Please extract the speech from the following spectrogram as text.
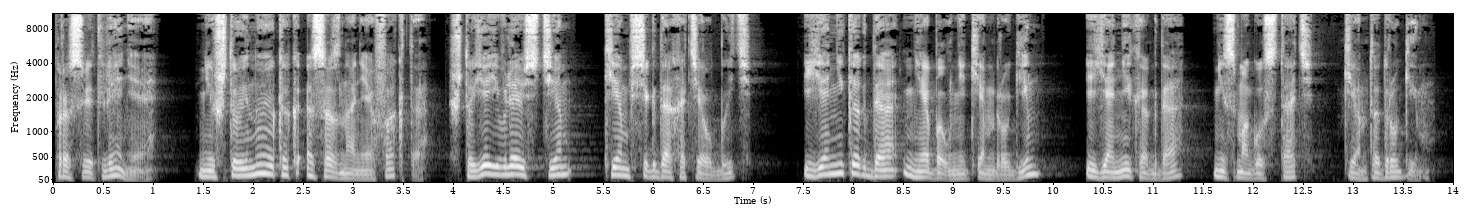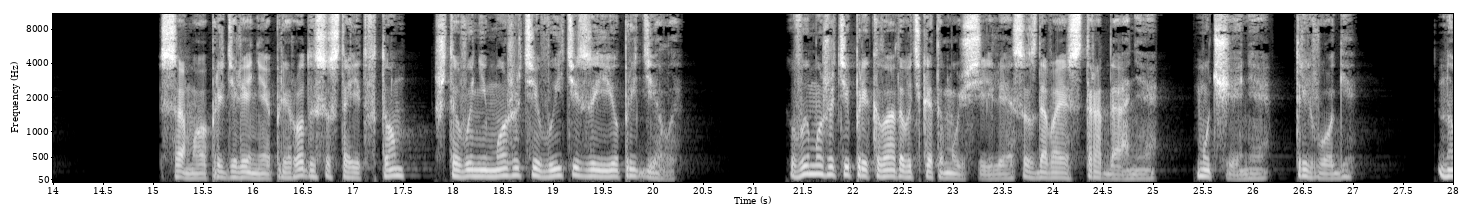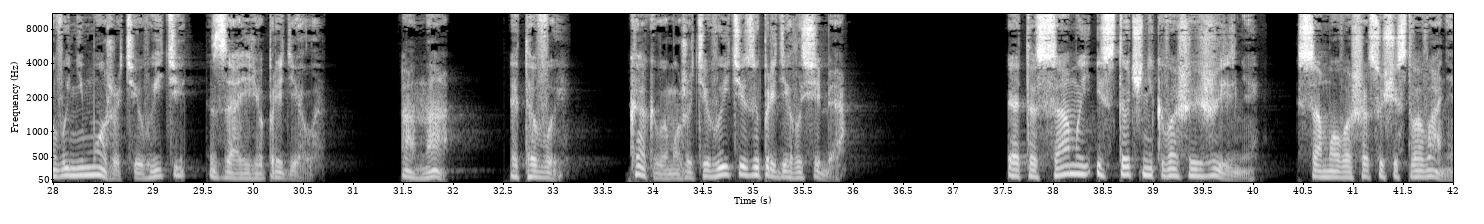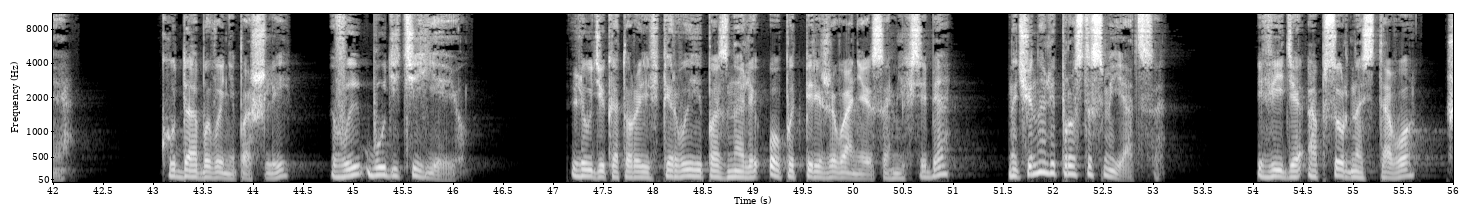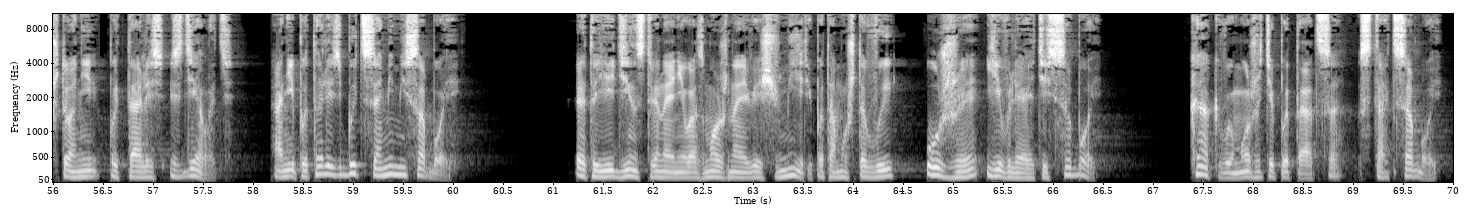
Просветление – не что иное, как осознание факта, что я являюсь тем, кем всегда хотел быть, и я никогда не был никем другим, и я никогда не смогу стать кем-то другим. Само определение природы состоит в том, что вы не можете выйти за ее пределы. Вы можете прикладывать к этому усилия, создавая страдания, мучения, тревоги, но вы не можете выйти за ее пределы. Она – это вы. Как вы можете выйти за пределы себя? Это самый источник вашей жизни, само ваше существование. Куда бы вы ни пошли, вы будете ею. Люди, которые впервые познали опыт переживания самих себя, начинали просто смеяться, видя абсурдность того, что они пытались сделать. Они пытались быть самими собой. Это единственная невозможная вещь в мире, потому что вы уже являетесь собой. Как вы можете пытаться стать собой?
